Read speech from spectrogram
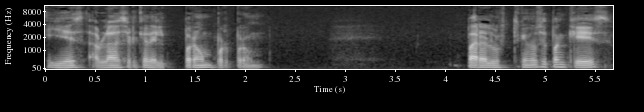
Y es hablar acerca del prom por prom. Para los que no sepan qué es,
